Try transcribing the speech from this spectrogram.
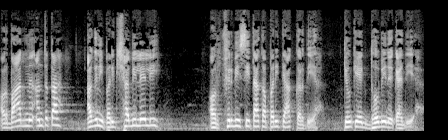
और बाद में अंततः अग्नि परीक्षा भी ले ली और फिर भी सीता का परित्याग कर दिया। क्योंकि एक धोबी ने कह दिया।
